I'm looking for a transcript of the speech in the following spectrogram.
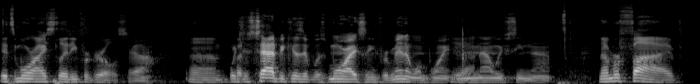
it's more isolating for girls yeah. um, Which but is sad because it was more isolating for men at one point, Yeah. and now we've seen that. number five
